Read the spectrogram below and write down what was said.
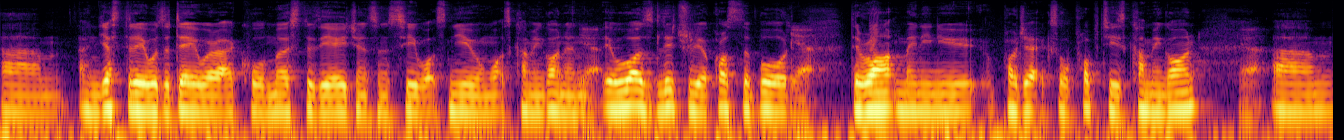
Um, and yesterday was a day where I called most of the agents and see what's new and what's coming on, and Yeah. it was literally across the board. Yeah, There aren't many new projects or properties coming on. yeah. Um,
